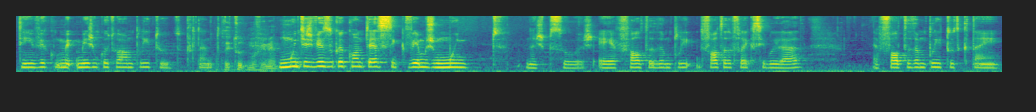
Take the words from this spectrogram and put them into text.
tem a ver com, mesmo com a tua amplitude. Portanto, amplitude de movimento. Muitas vezes o que acontece e que vemos muito nas pessoas é a falta de, ampli, falta de flexibilidade, a falta de amplitude que têm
